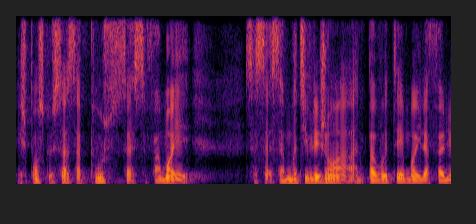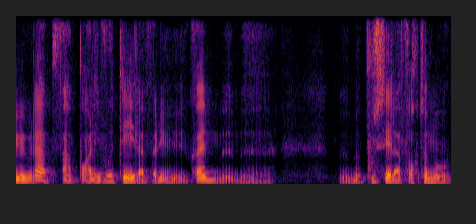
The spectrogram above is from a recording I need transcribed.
Et je pense que ça, ça pousse. enfin moi, ça, motive les gens à, ne pas voter. Moi, il a fallu, là, enfin, pour aller voter, il a fallu quand même me, pousser là fortement.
